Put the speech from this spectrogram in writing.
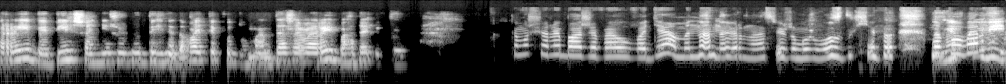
риби більша, ніж у людини? Давайте подумаємо, де живе риба, а де людина. Тому що риба живе у воді, а ми, мабуть, на свіжому ж воздухі. На, поверхні.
